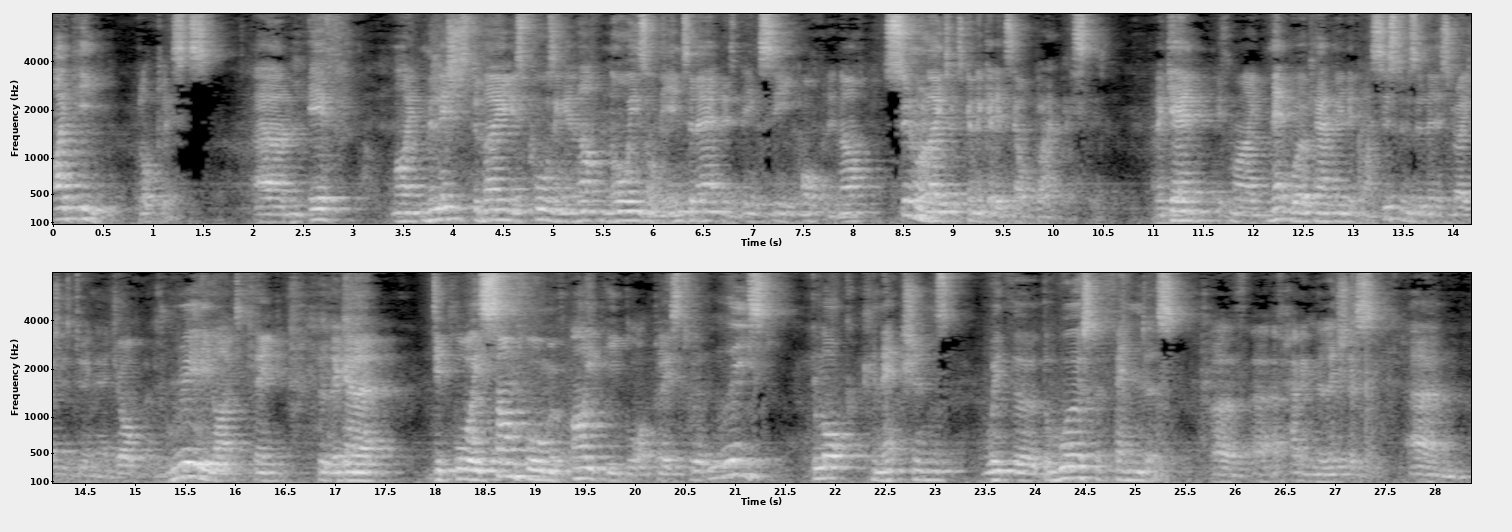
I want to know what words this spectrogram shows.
IP block lists. Um, if my malicious domain is causing enough noise on the internet is being seen often enough, sooner or later it's going to get itself blacklisted. And again, if my network admin, if my systems administrator is doing their job, I'd really like to think that they're going to deploy some form of IP block list to at least block connections with the, the worst offenders of, uh, of having malicious um,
